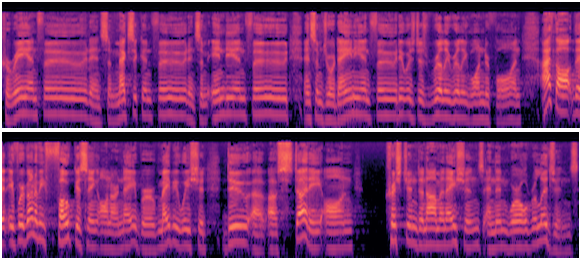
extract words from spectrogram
Korean food and some Mexican food and some Indian food and some Jordanian food. It was just really, really wonderful. And I thought that if we're going to be focusing on our neighbor, maybe we should do a, a study on Christian denominations and then world religions.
